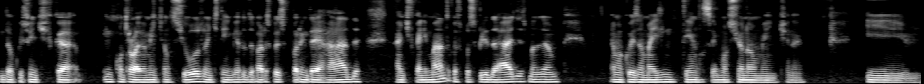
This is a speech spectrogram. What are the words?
Então, com isso, a gente fica incontrolavelmente ansioso, a gente tem medo de várias coisas que podem dar errada, a gente fica animado com as possibilidades, mas é, é uma coisa mais intensa emocionalmente, né? E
